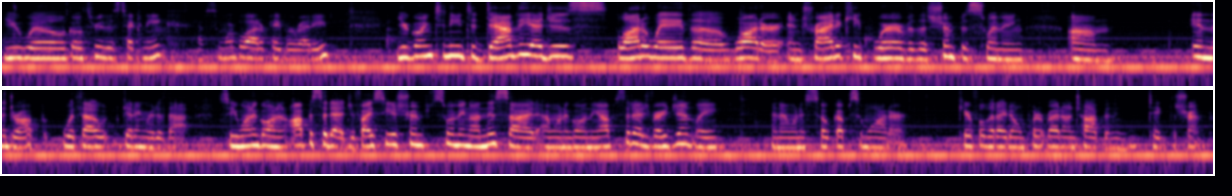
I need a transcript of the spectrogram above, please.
you will go through this technique, have some more blotter paper ready. You're going to need to dab the edges, blot away the water, and try to keep wherever the shrimp is swimming um, in the drop without getting rid of that. So you want to go on an opposite edge. If I see a shrimp swimming on this side, I want to go on the opposite edge very gently, and I want to soak up some water. Careful that I don't put it right on top and take the shrimp.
